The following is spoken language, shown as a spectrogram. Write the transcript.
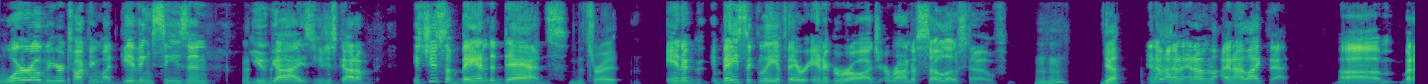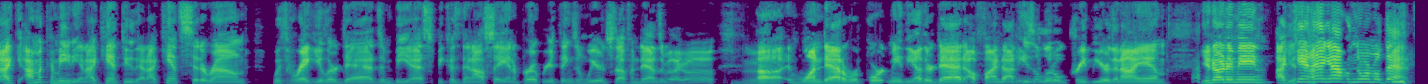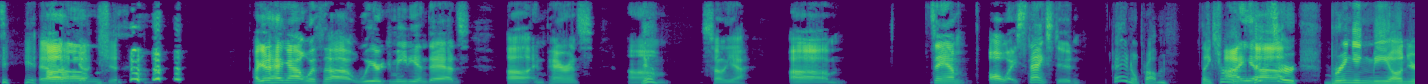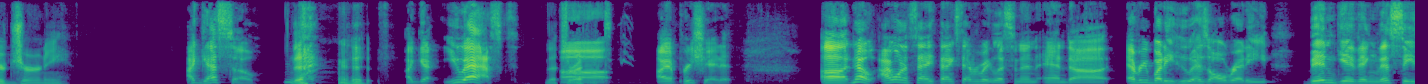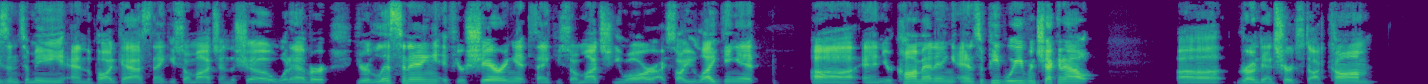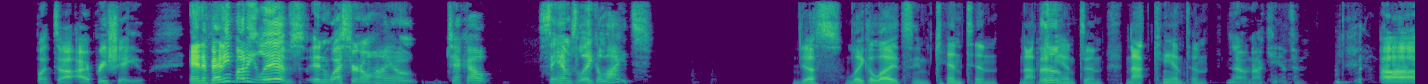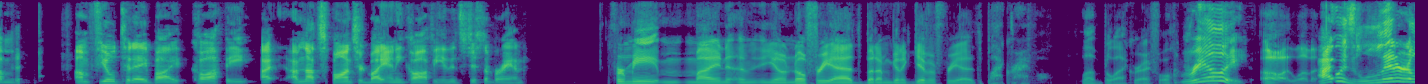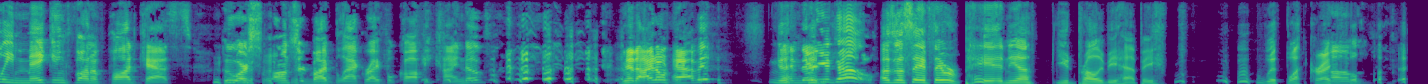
We're over here talking about giving season. You guys, you just got a it's just a band of dads That's right. in a basically if they were in a garage around a solo stove. Mm-hmm. And Yeah. I, and I'm and I like that. Um but I I'm a comedian. I can't do that. I can't sit around with regular dads and BS because then I'll say inappropriate things and weird stuff and dads will be like, "Oh, uh, one dad will report me. The other dad, I'll find out he's a little creepier than I am. You know what I mean? I Yeah. can't hang out with normal dads. yeah, um, gotcha. I got to hang out with uh, weird comedian dads uh, and parents. Um, Yeah. So yeah, um, Sam, always thanks, dude. Hey, no problem. Thanks for I, thanks uh, for bringing me on your journey. I guess so. I get you asked. That's right. Uh, I appreciate it. Uh, no, I want to say thanks to everybody listening and uh, everybody who has already been giving this season to me and the podcast. Thank you so much. And the show, whatever you're listening, if you're sharing it, thank you so much. You are. I saw you liking it uh, and you're commenting. And some people even checking out uh, growndadshirts.com. But uh, I appreciate you. And if anybody lives in Western Ohio, check out Sam's Lake of Lights. yes, Lake of Lights in Kenton, not Boom. Canton, not Canton. No, not Canton. Um, I'm fueled today by coffee. I, I'm not sponsored by any coffee. It's just a brand. For me, mine, um, you know, no free ads, but I'm gonna give a free ad. It's Black Rifle. Love Black Rifle. Really? Oh, I love it. I was literally making fun of podcasts who are sponsored by Black Rifle Coffee, kind of. that I don't have it. And there you go. I was gonna say if they were paying you, you'd probably be happy with Black Rifle. Um,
